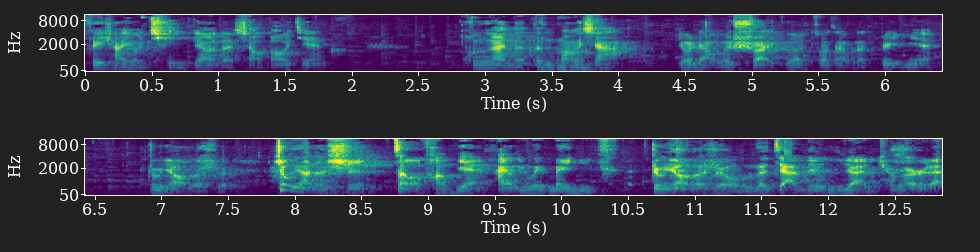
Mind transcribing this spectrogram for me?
非常有情调的小包间，昏暗的灯光下。有两位帅哥坐在我的对面，重要的是，重要的是，在我旁边还有一位美女，重要的是，我们的嘉宾远程而来，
